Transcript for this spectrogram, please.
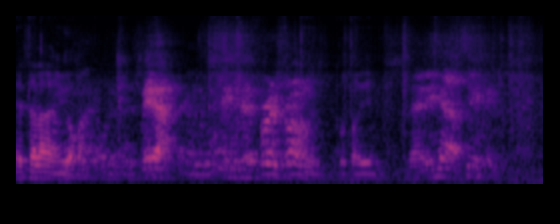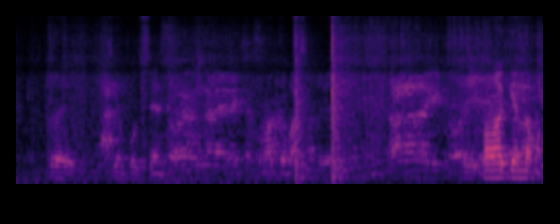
Esta es la de mi papá. Mira, the first round, Sí, todo está bien. le dije así. Ready, 100%. Eso es una derecha. Vamos a ver qué pasa. Vamos a ver quién da más.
